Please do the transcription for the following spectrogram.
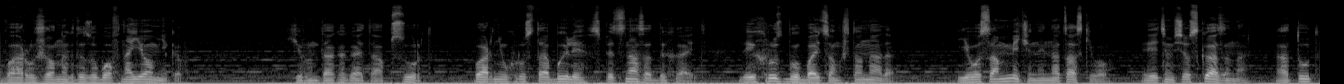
вооруженных до зубов наемников. Ерунда какая-то, абсурд. Парни у Хруста были, спецназ отдыхает. Да и Хруст был бойцом, что надо. Его сам Меченый натаскивал. И этим все сказано. А тут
